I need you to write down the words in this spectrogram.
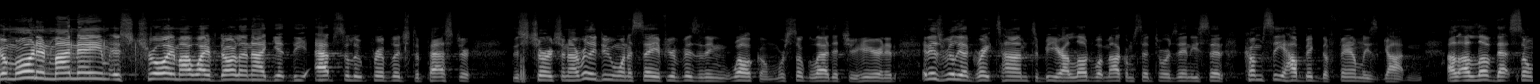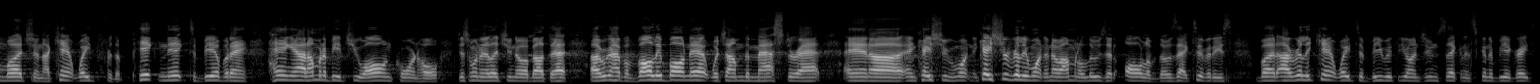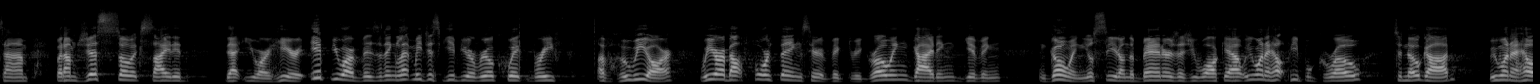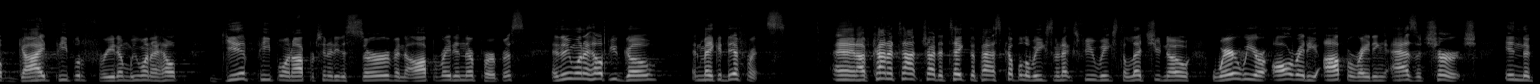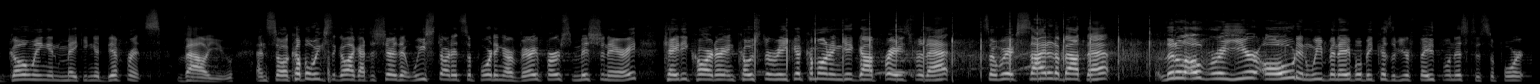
Good morning. My name is Troy. My wife Darla and I get the absolute privilege to pastor this church. And I really do want to say, if you're visiting, welcome. We're so glad that you're here. And it, it is really a great time to be here. I loved what Malcolm said towards the end. He said, Come see how big the family's gotten. I, I love that so much. And I can't wait for the picnic to be able to hang out. I'm going to be at you all in cornhole. Just want to let you know about that. Uh, we're going to have a volleyball net, which I'm the master at. And uh, in, case you want, in case you really want to know, I'm going to lose at all of those activities. But I really can't wait to be with you on June 2nd. It's going to be a great time. But I'm just so excited that you are here. If you are visiting, let me just give you a real quick brief of who we are. We are about four things here at Victory growing, guiding, giving, and going. You'll see it on the banners as you walk out. We want to help people grow to know God. We want to help guide people to freedom. We want to help give people an opportunity to serve and operate in their purpose. And then we want to help you go and make a difference. And I've kind of t- tried to take the past couple of weeks and the next few weeks to let you know where we are already operating as a church in the going and making a difference value. And so a couple weeks ago, I got to share that we started supporting our very first missionary, Katie Carter, in Costa Rica. Come on and give God praise for that. So we're excited about that. A little over a year old, and we've been able, because of your faithfulness, to support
